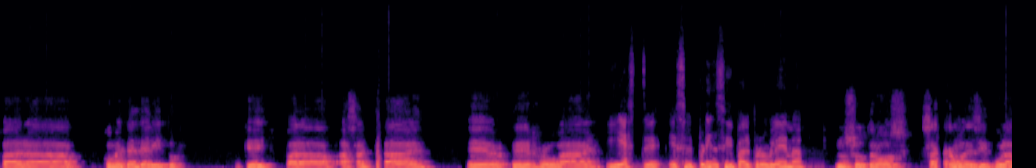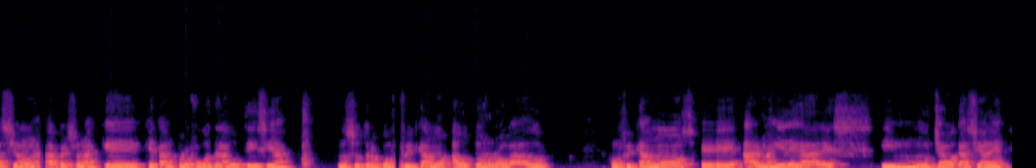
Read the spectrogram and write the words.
para cometer delitos, ¿okay? para asaltar, eh, eh, robar. Y este es el principal problema nosotros sacamos de circulación a personas que, están prófugos de la justicia. Nosotros confiscamos autos robados, confiscamos eh, armas ilegales y muchas ocasiones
